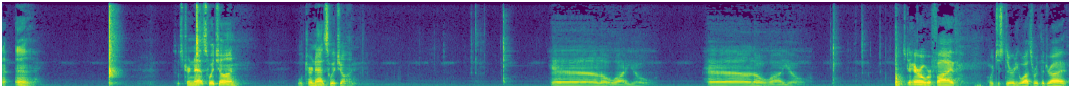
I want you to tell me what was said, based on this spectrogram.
Uh-uh. So let's turn that switch on. We'll turn that switch on. Hello, audio. Hello, audio. Just a hair over 5, which is 30 watts worth of drive.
